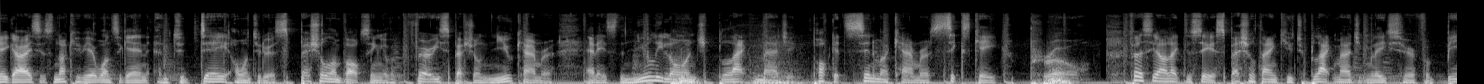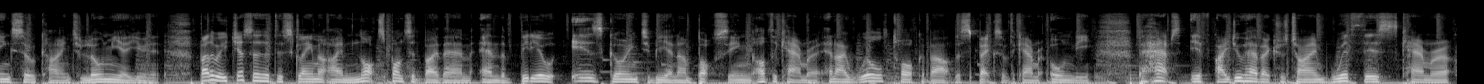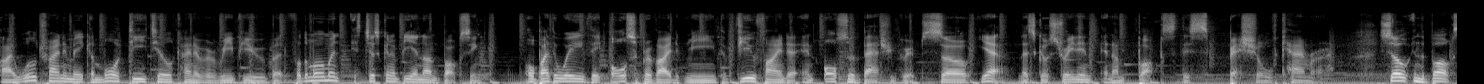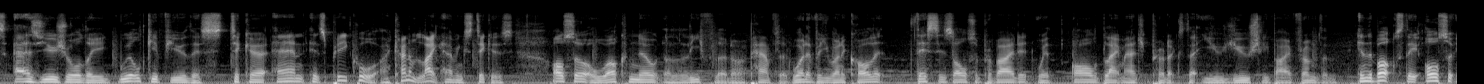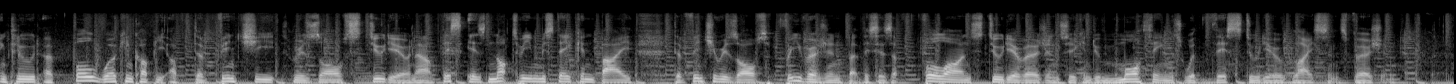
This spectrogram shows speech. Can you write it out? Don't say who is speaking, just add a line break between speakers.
Hey guys, it's Nakib here once again and today I want to do a special unboxing of a very special new camera and it's the newly launched Blackmagic Pocket Cinema Camera 6K Pro. Firstly, I'd like to say a special thank you to Blackmagic Malaysia for being so kind to loan me a unit. By the way, just as a disclaimer, I'm not sponsored by them and the video is going to be an unboxing of the camera and I will talk about the specs of the camera only. Perhaps if I do have extra time with this camera, I will try to make a more detailed kind of a review, but for the moment, it's just going to be an unboxing. Oh, by the way, they also provided me the viewfinder and also the battery grips. So yeah, let's go straight in and unbox this special camera. So in the box, as usual, they will give you this sticker and it's pretty cool. I kind of like having stickers. Also a welcome note, a leaflet or a pamphlet, whatever you want to call it this is also provided with all Blackmagic products that you usually buy from them. In the box, they also include a full working copy of DaVinci Resolve Studio. Now, this is not to be mistaken by DaVinci Resolve's free version, but this is a full-on studio version, so you can do more things with this studio license version.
